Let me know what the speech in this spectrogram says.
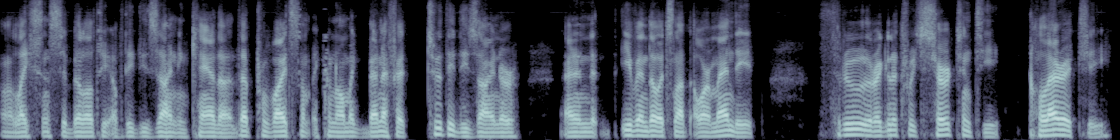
uh, licensability of the design in Canada, that provides some economic benefit to the designer. And even though it's not our mandate, through regulatory certainty, clarity,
